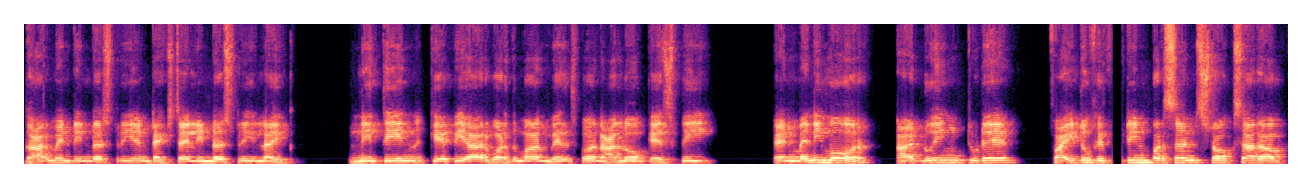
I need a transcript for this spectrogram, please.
garment industry and textile industry like Nitin, KPR, Vardhman, Welspun, Alok, SP, and many more are doing today 5 to 15% stocks are up.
